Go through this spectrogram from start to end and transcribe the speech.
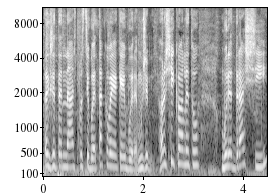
takže ten náš prostě bude takový, jaký bude. Může mít horší kvalitu, bude dražší,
